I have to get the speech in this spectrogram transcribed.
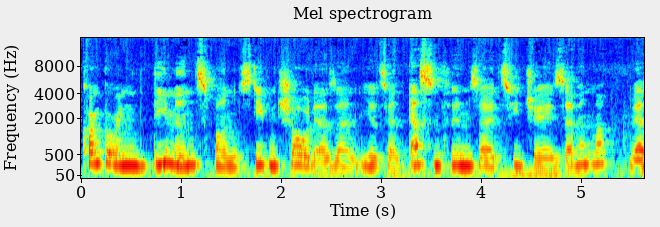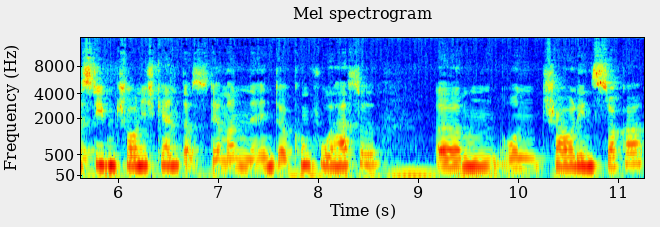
Conquering the Demons von Stephen Chow, der sein, hier seinen ersten Film seit CJ7 macht. Wer Stephen Chow nicht kennt, das ist der Mann hinter Kung Fu Hustle ähm, und Shaolin Soccer,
